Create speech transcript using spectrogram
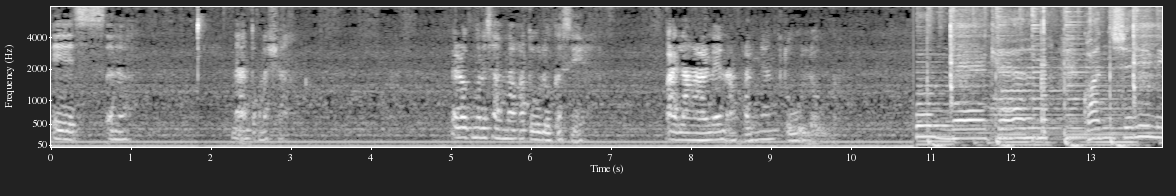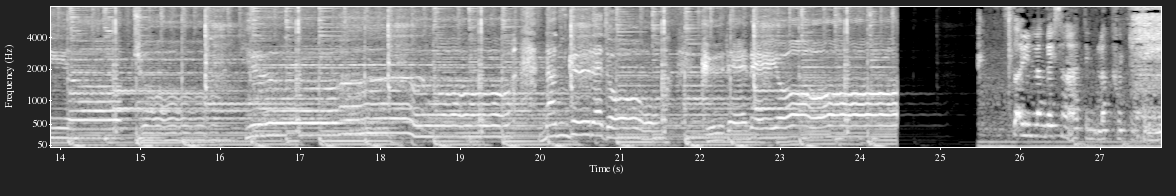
is, ano, naantok na siya. Pero huwag muna sa makatulog kasi kailanganin ang kanyang tulog. 내겐 관심이 없죠 You 난 그래도 그대네요 So, ayun lang guys ang ating vlog for today.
